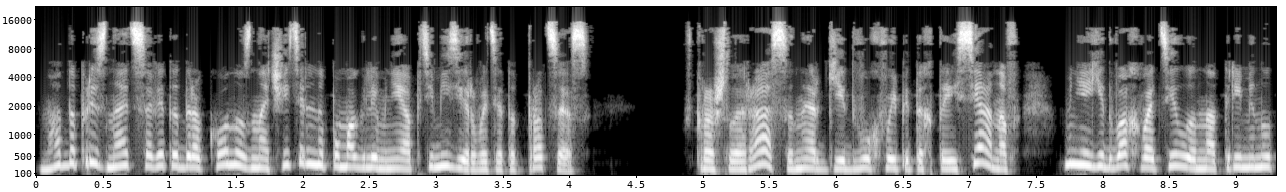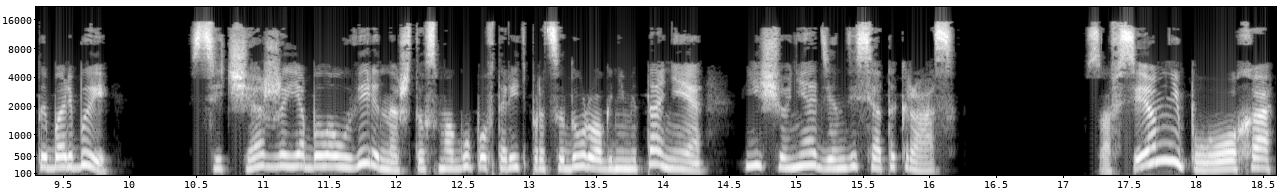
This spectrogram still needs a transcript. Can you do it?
Надо признать, советы дракона значительно помогли мне оптимизировать этот процесс. В прошлый раз энергии двух выпитых таисянов мне едва хватило на три минуты борьбы. Сейчас же я была уверена, что смогу повторить процедуру огнеметания еще не один десяток раз. «Совсем неплохо»,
